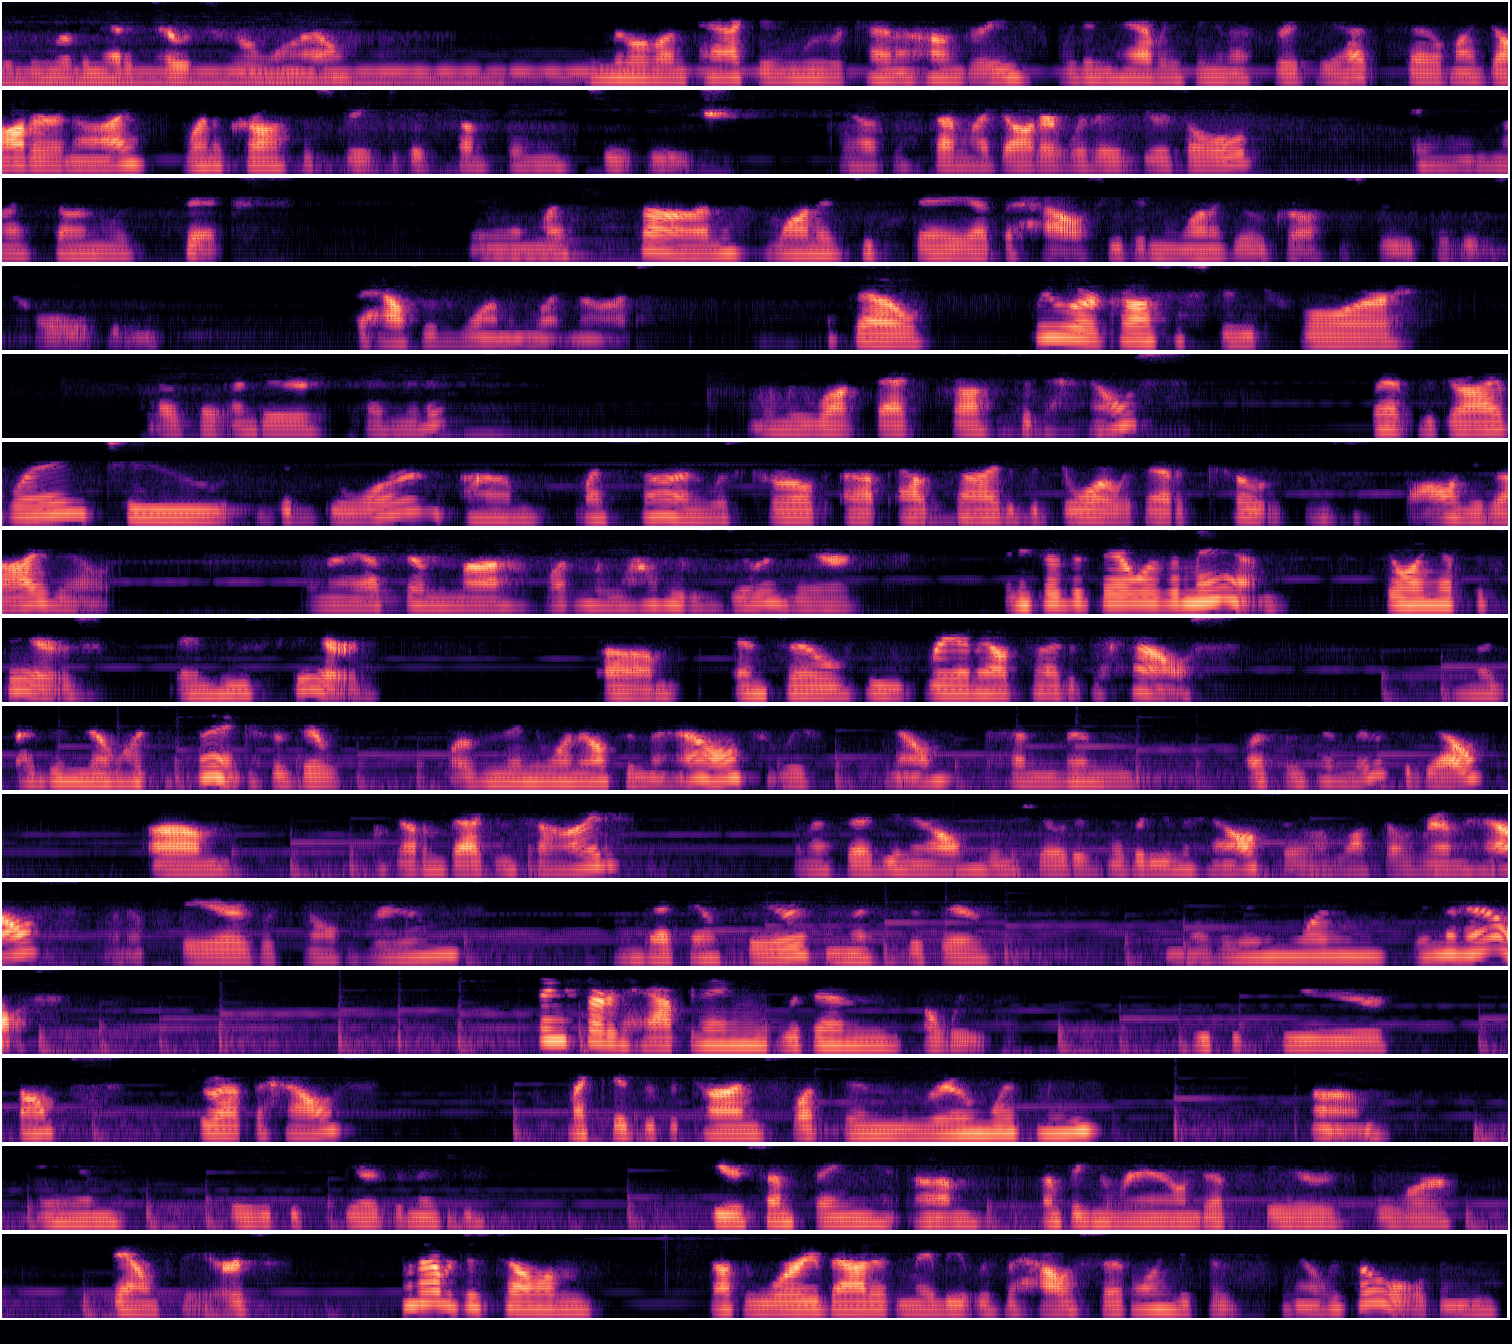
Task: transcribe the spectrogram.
We'd been living at a totes for a while the middle of unpacking, we were kind of hungry. We didn't have anything in our fridge yet, so my daughter and I went across the street to get something to eat. Now, this time my daughter was eight years old, and my son was six. And my son wanted to stay at the house. He didn't want to go across the street because it was cold and the house was warm and whatnot. So we were across the street for, I would say, under 10 minutes and we walked back across to the house. went up the driveway to the door. Um, my son was curled up outside of the door without a coat. He was just bawling his eyes out. And I asked him uh, what in the world he was doing there. And he said that there was a man going up the stairs and he was scared. Um, and so he ran outside of the house. And I, I didn't know what to think. I said there wasn't anyone else in the house, at least, you know, hadn't been less than 10 minutes ago. Um, got him back inside. And I said, you know, I'm show there's nobody in the house. So I walked all around the house, went upstairs, looked in all the rooms, went back downstairs, and I said that there wasn't anyone in the house. Things started happening within a week. You could hear thumps throughout the house. My kids at the time slept in the room with me. Um, and they would get scared when they could hear something um, thumping around upstairs or downstairs. And I would just tell them not to worry about it, maybe it was the house settling because, you know, it's old and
